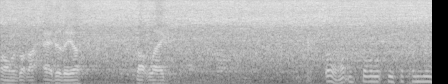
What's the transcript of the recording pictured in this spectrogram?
Oh, we've got that header there, that leg. Oh, let me a look see if I can. Uh...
